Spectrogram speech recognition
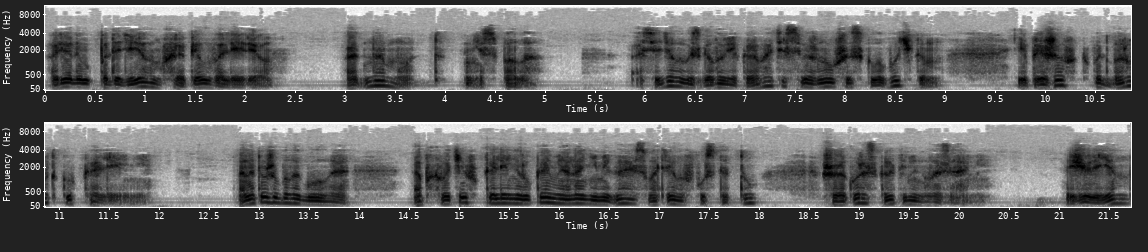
А рядом под одеялом храпел Валерио. Одна Мод не спала, а сидела в изголовье кровати, свернувшись клубочком и прижав к подбородку колени. Она тоже была голая. Обхватив колени руками, она, не мигая, смотрела в пустоту широко раскрытыми глазами. Жюльен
